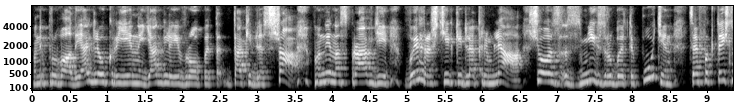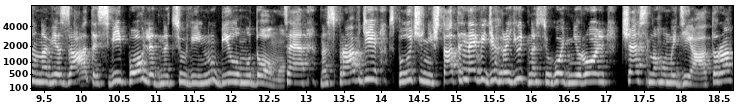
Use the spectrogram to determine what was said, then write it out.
Вони провал як для України, як для Європи, та- так і для США. Вони насправді виграш тільки для Кремля. Що зміг зробити Путін, це фактично нав'язати свій погляд на цю війну Білому дому. Це насправді Сполучені Штати не відіграють на сьогодні роль чесного медіатора,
